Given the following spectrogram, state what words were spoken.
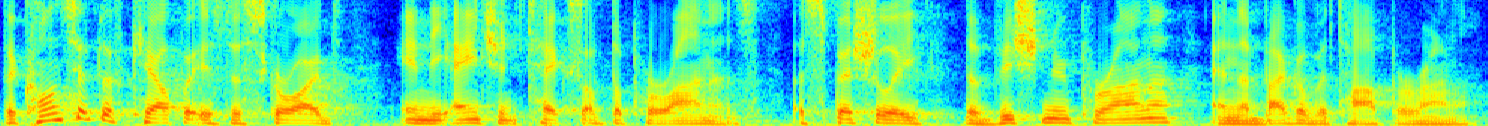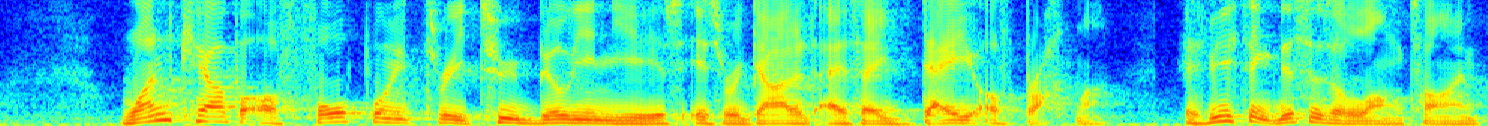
The concept of Kalpa is described in the ancient texts of the Puranas, especially the Vishnu Purana and the Bhagavata Purana. One Kalpa of 4.32 billion years is regarded as a day of Brahma. If you think this is a long time,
